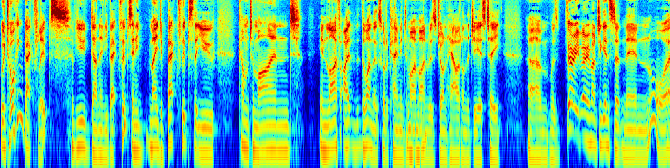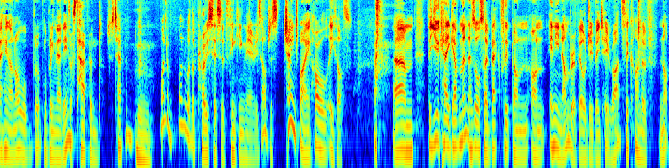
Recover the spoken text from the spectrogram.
We're talking backflips. Have you done any backflips? Any major backflips that you come to mind in life? I, the one that sort of came into my mind was John Howard on the GST. Um, was very, very much against it, and then oh, hang on, oh, we'll, we'll bring that in. Just happened. Just happened. Wonder, wonder what the process of thinking there is. I'll just change my whole ethos. um, the UK government has also backflipped on on any number of LGBT rights. They're kind of not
